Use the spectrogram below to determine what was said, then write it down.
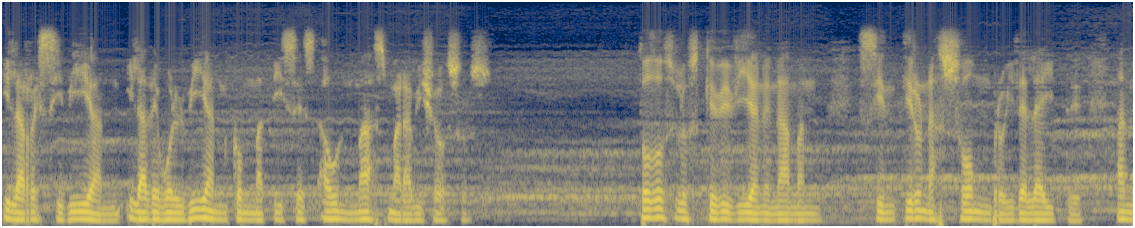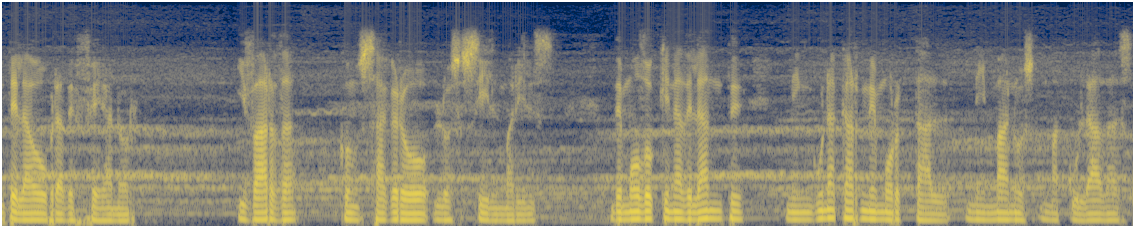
y la recibían y la devolvían con matices aún más maravillosos. Todos los que vivían en Aman sintieron asombro y deleite ante la obra de Feanor, y Varda consagró los Silmarils de modo que en adelante ninguna carne mortal, ni manos maculadas,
